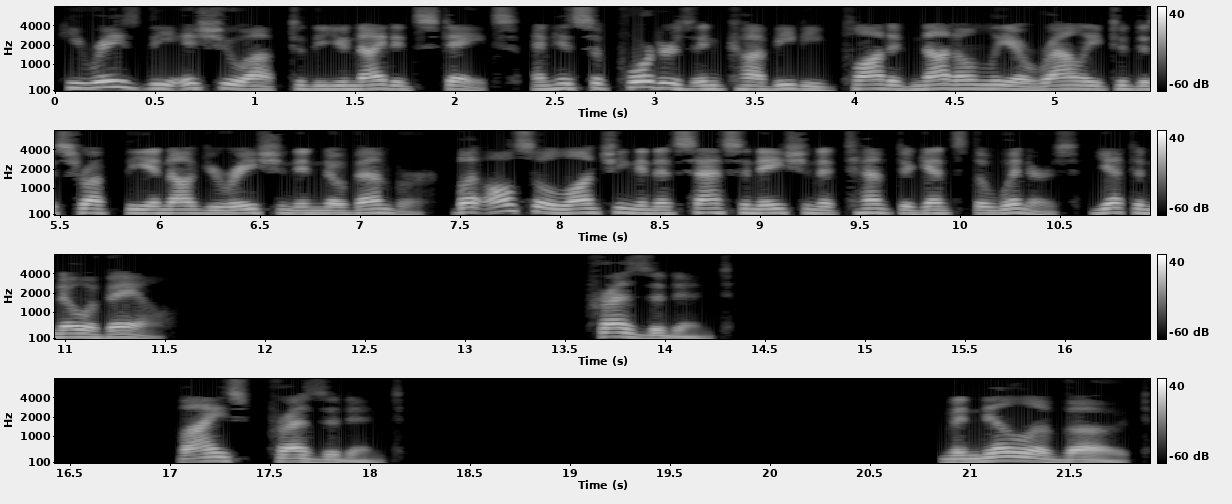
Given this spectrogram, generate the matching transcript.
He raised the issue up to the United States, and his supporters in Cavite plotted not only a rally to disrupt the inauguration in November, but also launching an assassination attempt against the winners, yet to no avail. President Vice President Manila vote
